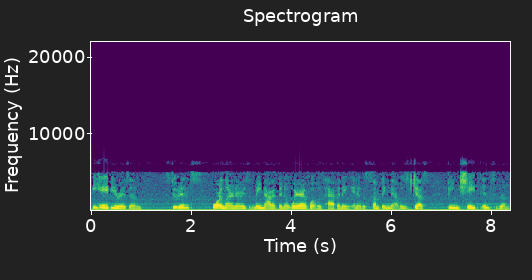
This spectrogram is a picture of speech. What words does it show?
behaviorism, students or learners may not have been aware of what was happening and it was something that was just being shaped into them,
